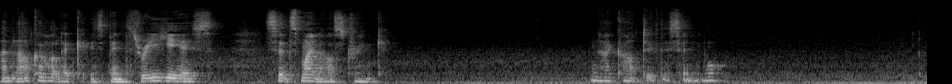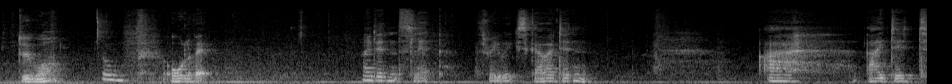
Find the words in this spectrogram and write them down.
I'm an alcoholic. It's been three years since my last drink. And I can't do this anymore. Do what? Oh, all of it. I didn't slip. Three weeks ago, I didn't. Uh, I did.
